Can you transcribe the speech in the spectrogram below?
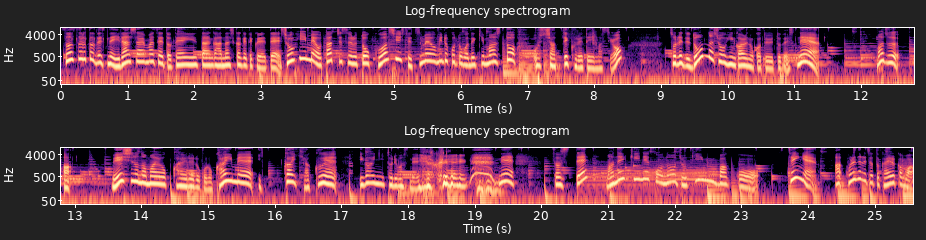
そうするとですね、いらっしゃいませと店員さんが話しかけてくれて、商品名をタッチすると詳しい説明を見ることができますとおっしゃってくれていますよ。それでどんな商品があるのかというとですね、まず、あ、名刺の名前を変えれるこの解明1回100円。意外に取りますね。100円。ね。そして招き猫の貯金箱。1000円。あこれならちょっと買えるかも。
